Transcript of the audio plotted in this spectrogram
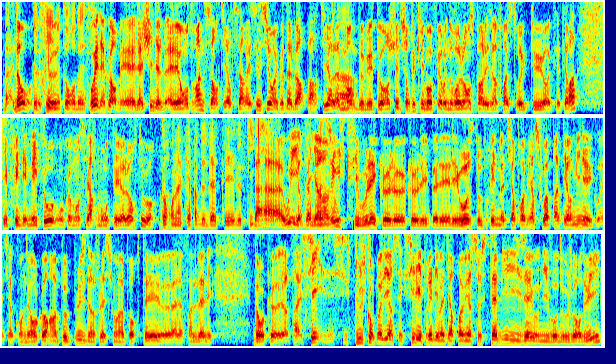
Bah non, Que le prix des métaux rebaisse. oui, d'accord, mais la Chine, elle, elle est en train de sortir de sa récession. Et quand elle va repartir, la Ah. demande de métaux en Chine, surtout qu'ils vont faire une relance par les infrastructures, etc., les prix des métaux vont commencer à remonter à leur tour. Donc on est incapable de dater le pic. Bah oui, enfin, il y a un risque, si vous voulez, que, le- que les, les- les hausses de prix de matières premières soient pas terminées. C'est-à-dire qu'on ait encore un peu plus d'inflation importée euh, à la fin de l'année. Donc, euh, enfin, si, si- tout ce qu'on peut dire, c'est que si les prix des matières premières se stabilisaient au niveau d'aujourd'hui,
